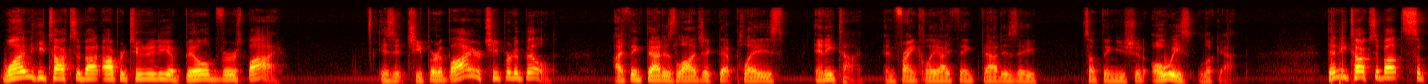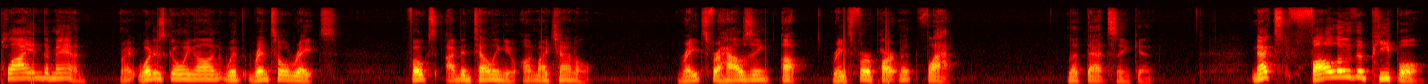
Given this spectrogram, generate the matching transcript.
one, he talks about opportunity of build versus buy. Is it cheaper to buy or cheaper to build? I think that is logic that plays anytime. And frankly, I think that is a something you should always look at. Then he talks about supply and demand, right? What is going on with rental rates? Folks, I've been telling you on my channel, rates for housing up, rates for apartment flat. Let that sink in. Next, follow the people.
